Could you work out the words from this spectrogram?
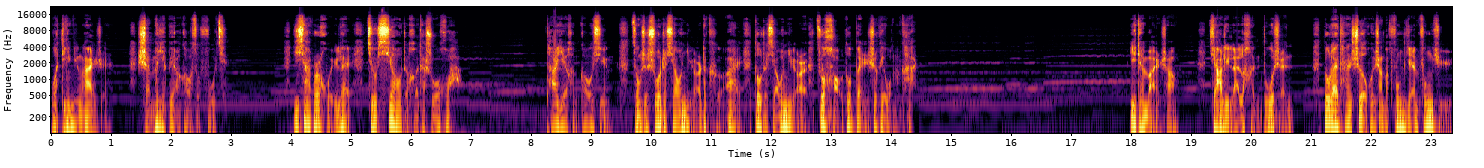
我叮咛爱人，什么也不要告诉父亲。一下班回来就笑着和他说话，他也很高兴，总是说着小女儿的可爱，逗着小女儿做好多本事给我们看。一天晚上，家里来了很多人，都来谈社会上的风言风语，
